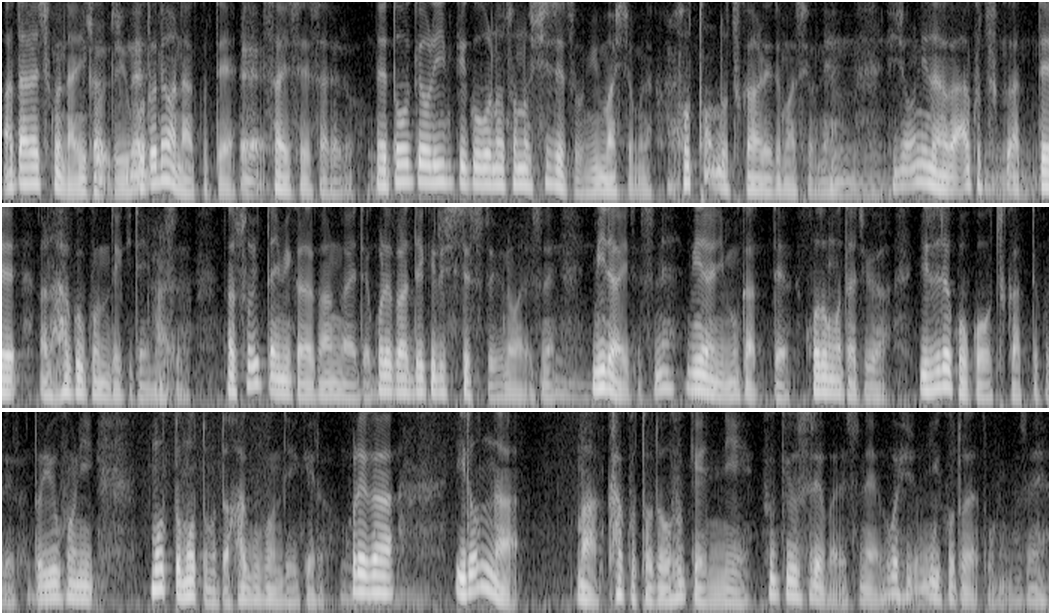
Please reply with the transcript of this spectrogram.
え、新しく何かということではなくて再生される、で東京オリンピック後のその施設を見ましてもね、はい、ほとんど使われてますよね、非常に長く使ってあの育んできています、はい、そういった意味から考えてこれからできる施設というのはですね、未来ですね。未来に向かって子どもたちがいずれここを使ってくれるというふうにもっともっともっと育んでいける。これがいろんなまあ、各都道府県に普及すればですね僕は非常にいいことだと思いますね。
